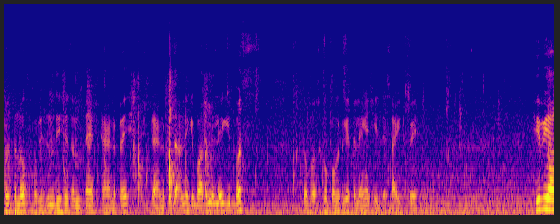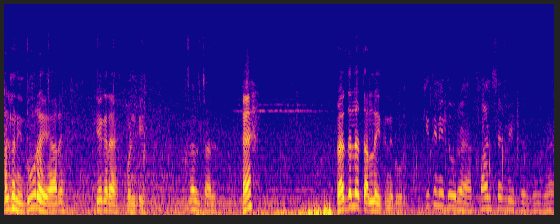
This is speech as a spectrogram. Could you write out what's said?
तो चलो अभी जल्दी से चलते हैं स्टैंड पे। स्टैंड पे जाने के बाद मिलेगी बस। तो बस को पकड़ के चलेंगे सीधे साइड पे। ये भी यार घनी दूर है यार। क्या कर रहा है बंटी? चल चल। है? पैदल है चल रही इतनी दूर। कितनी दूर है? पाँच सौ मीटर दूर है।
